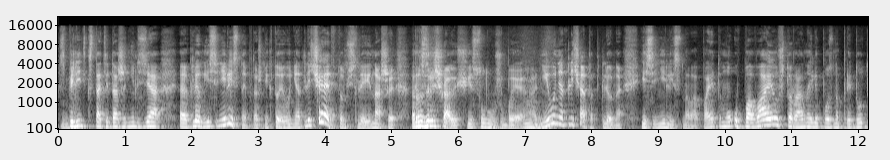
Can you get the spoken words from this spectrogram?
Спилить, кстати, даже нельзя э, клен ясенелистный, потому что никто его не отличает, в том числе и наши разрешающие службы, mm-hmm. они его не отличат от клена ясенелистного. Поэтому уповаю, что рано или поздно придут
